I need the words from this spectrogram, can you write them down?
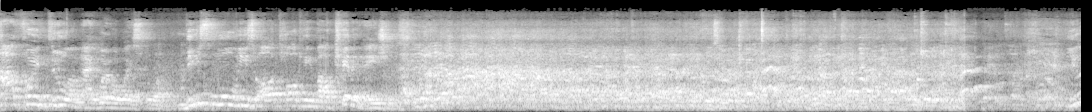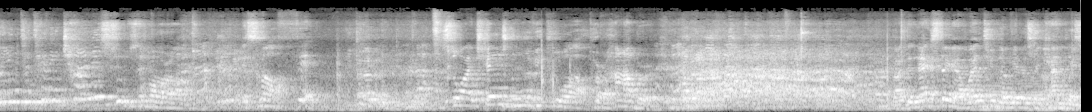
Halfway through, I'm like, wait, wait, wait, Storm. These movies are talking about killing Asians. You're entertaining Chinese troops tomorrow. It's not fit. So I changed the movie to uh, Pearl Harbor. The next day, I went to the military campus.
